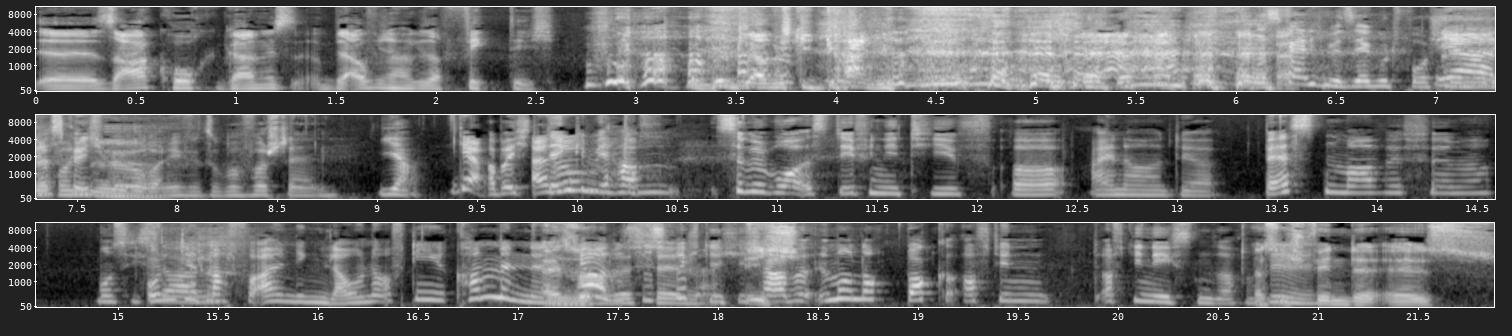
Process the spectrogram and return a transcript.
äh, äh, Sarg hochgegangen ist und bin aufgestanden und habe gesagt, fick dich. Und bin glaube ich gegangen. Das kann ich mir sehr gut vorstellen. ja, das kann ich mir aber auch nicht super vorstellen. Ja. Ja, aber ich also denke, wir haben Civil War ist definitiv äh, einer der besten Marvel-Filme, muss ich Und sagen. der macht vor allen Dingen Laune auf die kommenden Also- ja, das ist richtig. Ich, Ich- habe immer noch Bock auf, den, auf die nächsten Sachen. Also ich finde, es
